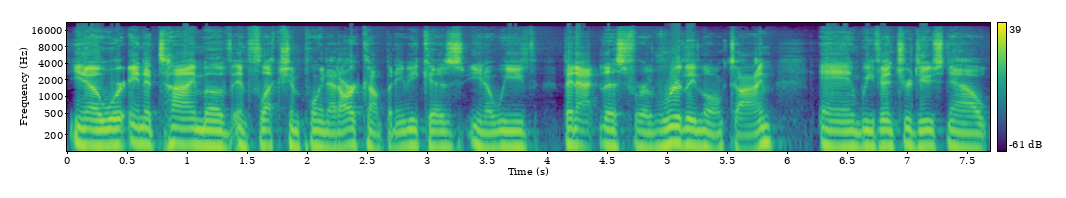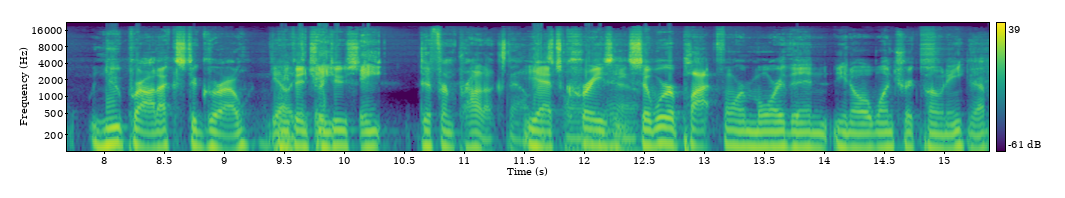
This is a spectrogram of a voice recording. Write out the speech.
you know, we're in a time of inflection point at our company because, you know, we've been at this for a really long time and we've introduced now new products to grow. Yeah, we've like introduced eight, eight, different products now. Yeah, it's point. crazy. Yeah. So we're a platform more than, you know, a one trick pony. Yep.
